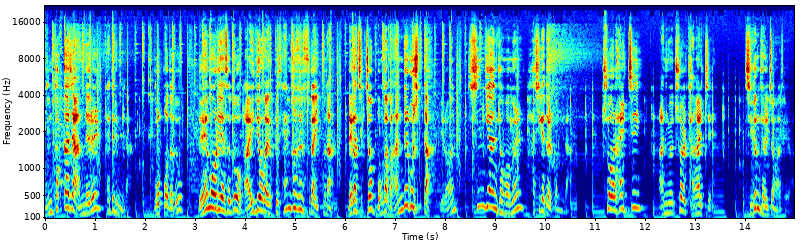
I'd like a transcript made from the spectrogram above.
문턱까지 안내를 해드립니다. 무엇보다도 내 머리에서도 아이디어가 이렇게 샘솟을 수가 있구나. 내가 직접 뭔가 만들고 싶다. 이런 신기한 경험을 하시게 될 겁니다. 추월할지 아니면 추월 당할지 지금 결정하세요.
